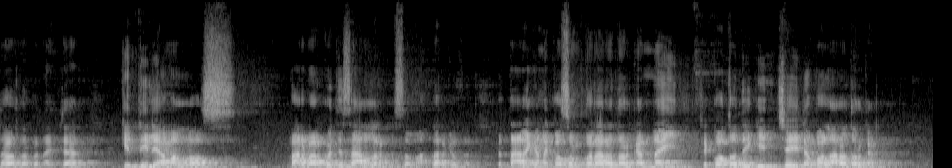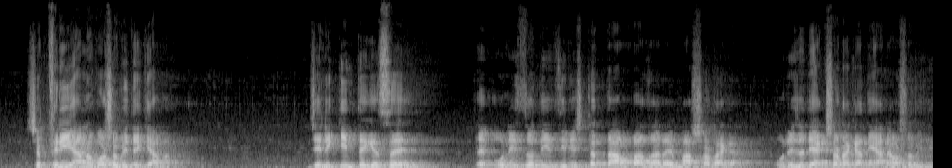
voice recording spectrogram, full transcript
দেওয়া যাবে না, এটা কি দিলে আমার লস বারবার কইতেছে আল্লাহর কসম আল্লাহর কসম। তার এখানে কসম করারও দরকার নাই, সে কত দিয়ে কিনছে এটা বলারও দরকার নেই। সে ফ্রি আনুক অসুবিধে দেখে আমার। যিনি কিনতে গেছে উনি যদি জিনিসটার দাম বাজারে পাঁচশো টাকা, উনি যদি একশো টাকা দিয়ে আনে অসুবিধে?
